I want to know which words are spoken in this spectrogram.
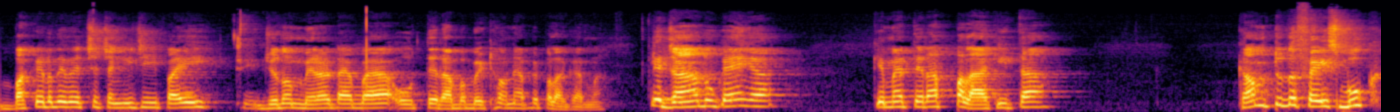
ਬਕਟ ਦੇ ਵਿੱਚ ਚੰਗੀ ਚੀਜ਼ ਪਾਈ। ਜਦੋਂ ਮੇਰਾ ਟਾਈਮ ਆਇਆ ਉਹ ਤੇ ਰੱਬ ਬੈਠਾ ਉਹਨੇ ਆਪੇ ਭਲਾ ਕਰਨਾ। ਕਿ ਜਾਂ ਤੂੰ ਕਹੇਗਾ ਕਿ ਮੈਂ ਤੇਰਾ ਭਲਾ ਕੀਤਾ। ਕਮ ਟੂ ਦ ਫੇਸਬੁੱਕ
